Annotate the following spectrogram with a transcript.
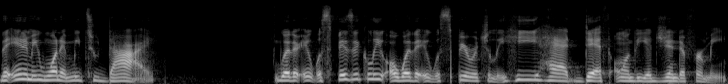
The enemy wanted me to die whether it was physically or whether it was spiritually. He had death on the agenda for me.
